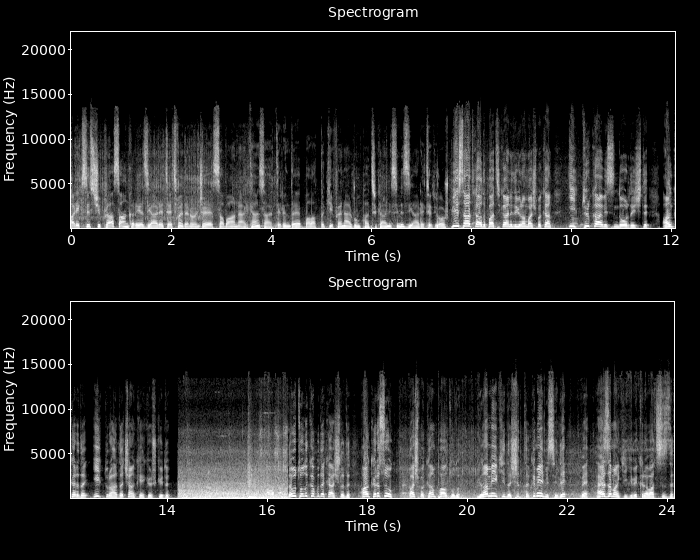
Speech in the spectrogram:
Alexis Tsipras Ankara'ya ziyaret etmeden önce sabahın erken saatlerinde Balat'taki Fener Rum Patrikhanesi'ni ziyaret ediyor. Bir saat kaldı Patrikhane'de Yunan Başbakan. İlk Türk kahvesinde orada içti. Ankara'da ilk durağı da Çankaya Köşkü'ydü. Davutoğlu kapıda karşıladı. Ankara soğuk. Başbakan paltolu. Yunan mevkidaşı takım elbiseli ve her zamanki gibi kravatsızdı.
